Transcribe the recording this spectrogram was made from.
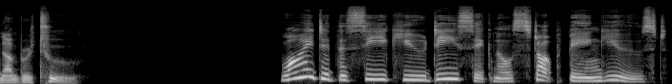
Number 2. Why did the CQD signal stop being used?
